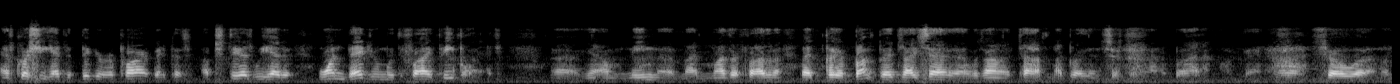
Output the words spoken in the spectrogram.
and, of course she had the bigger apartment because upstairs we had a one bedroom with five people in it. Uh, you know, me, my, my mother, father, but for bunk beds, I sat, I was on the top, my brother and sister were on the bottom. Okay, Oh. so. Um,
